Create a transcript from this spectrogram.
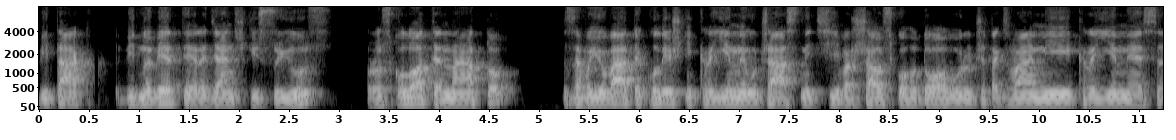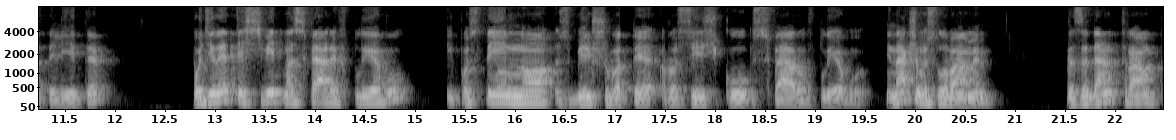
Відтак відновити радянський союз, розколоти НАТО, завоювати колишні країни-учасниці Варшавського договору чи так звані країни-сателіти поділити світ на сфери впливу і постійно збільшувати російську сферу впливу. Інакшими словами, президент Трамп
